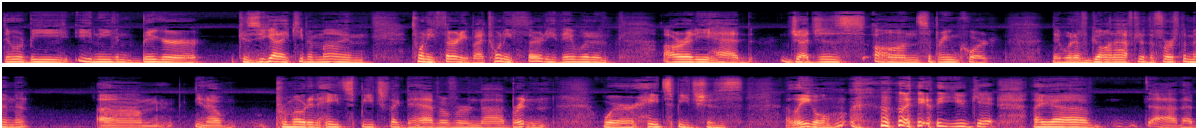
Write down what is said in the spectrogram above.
there would be an even bigger because you got to keep in mind 2030. By 2030, they would have already had judges on Supreme Court. They would have gone after the First Amendment. Um, you know, promoted hate speech like they have over in uh, Britain, where hate speech is illegal. you get like uh, uh, that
